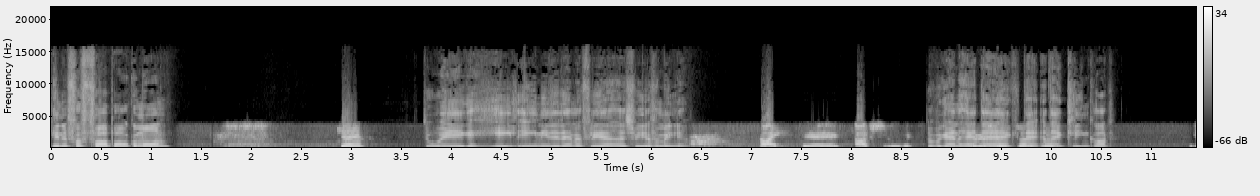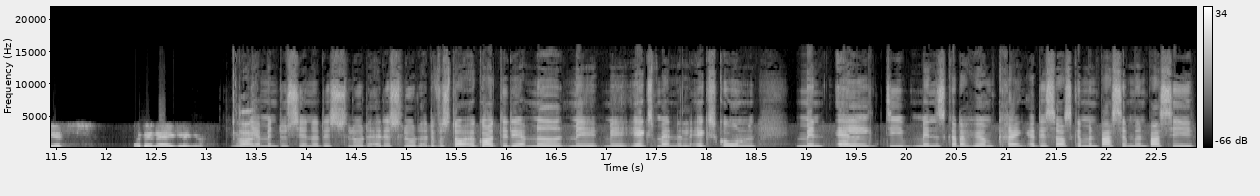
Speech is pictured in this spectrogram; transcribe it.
Kenneth fra Forborg, godmorgen. Ja. Du er ikke helt enig i det der med flere svigerfamilier? Nej, det er jeg absolut ikke. Du vil gerne have, at det der, er er- er der, der er clean cut? Yes, og den er ikke længere. Nej. Jamen, du siger, når det er slut, er det slut, og det forstår jeg godt, det der med, med, med eksmanden eller ekskonen. Men alle de mennesker, der hører omkring, er det så, skal man bare simpelthen bare sige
